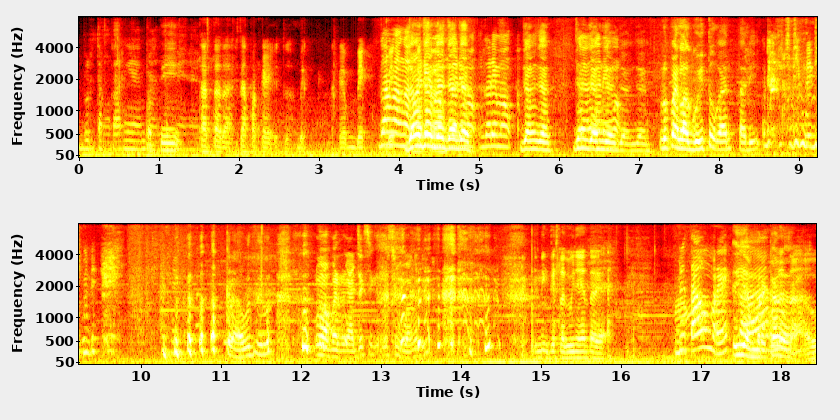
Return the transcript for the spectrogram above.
bertengkarnya Tapi- tata, kita pakai itu back pakai back Gak, back. gak, gak, Jangan, jangan, jangan, mau- gak ada yang mau Jangan jangan jangan Jangan, jangan nengok. jangan jangan. Lu pengen lagu itu kan tadi? Udah, diem deh, diem deh Kenapa sih lu? Lu ngapain ngajak sih? Rusuh banget. ini guys lagunya itu ya Udah tahu mereka Iya mereka Udah tahu.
